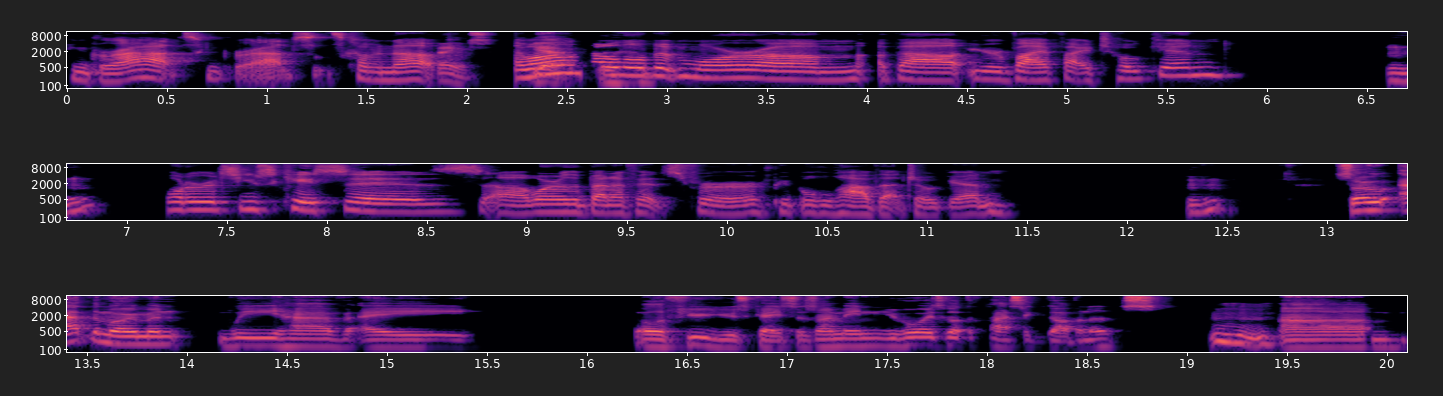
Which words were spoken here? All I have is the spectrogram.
Congrats, congrats. It's coming up. Thanks. I want Yeah. to know a little bit more um, about your VyFi token. Mhm. What are its use cases? Uh, what are the benefits for people who have that token? So at the moment, we have a well, a few use cases. I mean, you've always got the classic governance. hmm Um,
